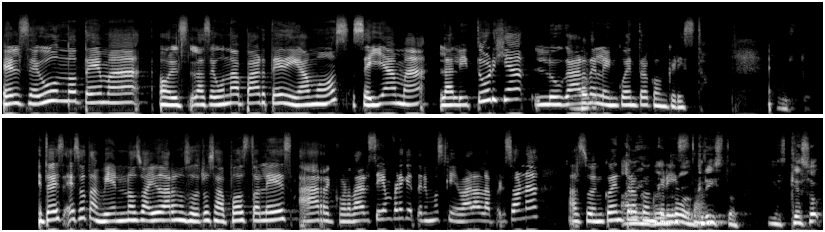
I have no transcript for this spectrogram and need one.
El segundo tema, o la segunda parte, digamos, se llama la liturgia, lugar del encuentro con Cristo. Justo. Entonces, eso también nos va a ayudar a nosotros apóstoles a recordar siempre que tenemos que llevar a la persona a su encuentro, con, Cristo. con Cristo. Y es que eso,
